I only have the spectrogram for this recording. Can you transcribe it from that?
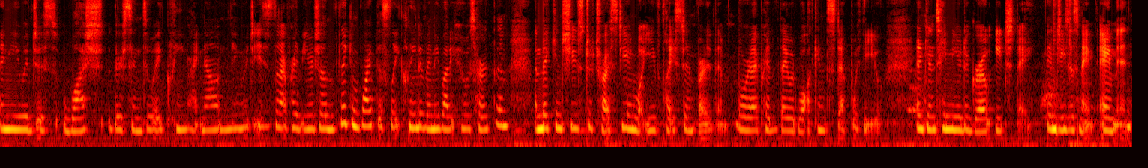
and you would just wash their sins away clean right now in the name of Jesus. And I pray that you would show them that they can wipe the slate clean of anybody who has hurt them and they can choose to trust you in what you've placed in front of them. Lord, I pray that they would walk in step with you and continue to grow each day. In Jesus' name, amen.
